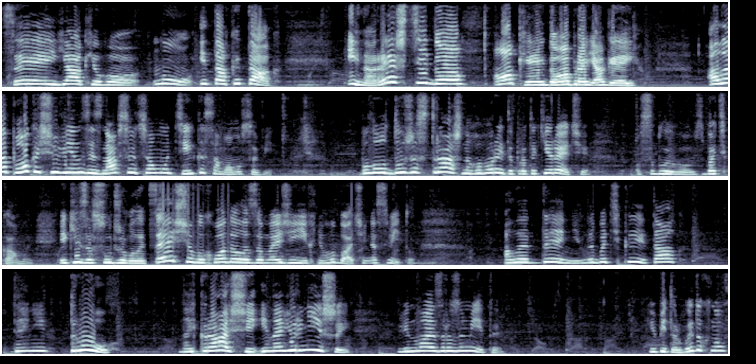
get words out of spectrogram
цей, як його. Ну, і так, і так. І нарешті до. Окей, добре, я гей. Але поки що він зізнався у цьому тільки самому собі. Було дуже страшно говорити про такі речі, особливо з батьками, які засуджували все, що виходило за межі їхнього бачення світу. Але Денні не батьки, так? Денні друг, найкращий і найвірніший. Він має зрозуміти. Юпітер видихнув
